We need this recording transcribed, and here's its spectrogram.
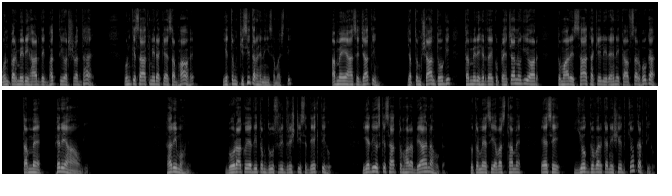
उन पर मेरी हार्दिक भक्ति और श्रद्धा है। उनके साथ मेरा कैसा भाव है ये तुम किसी तरह नहीं समझती। अब मैं यहाँ से जाती हूँ। जब तुम शांत होगी, तब मेरे हृदय को पहचानोगी और तुम्हारे साथ अकेली रहने का अवसर होगा, तब मैं फिर यहाँ आऊँगी। हरिमोहनी गोरा को यदि तुम दूसरी दृष्टि से देखती हो, यदि उसके साथ तुम्हारा ब्याह न होगा तो तुम ऐसी अवस्था में ऐसे योग्य वर का निषेध क्यों करती हो?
